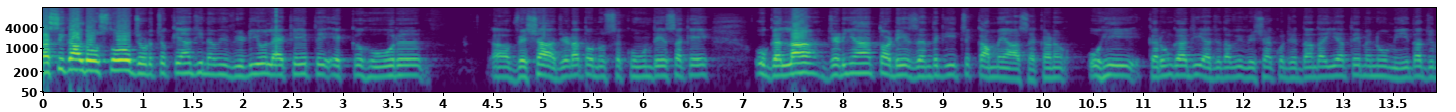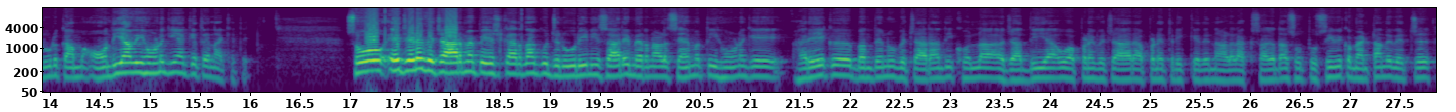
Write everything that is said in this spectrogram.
ਸਤਿ ਸ਼੍ਰੀ ਅਕਾਲ ਦੋਸਤੋ, ਜੁੜ ਚੁੱਕੇ ਹਾਂ ਜੀ ਨਵੀਂ ਵੀਡੀਓ ਲੈ ਕੇ ਤੇ ਇੱਕ ਹੋਰ ਵਿਸ਼ਾ ਜਿਹੜਾ ਤੁਹਾਨੂੰ ਸਕੂਨ ਦੇ ਸਕੇ, ਉਹ ਗੱਲਾਂ ਜਿਹੜੀਆਂ ਤੁਹਾਡੀ ਜ਼ਿੰਦਗੀ 'ਚ ਕੰਮ ਆ ਸਕਣ, ਉਹੀ ਕਰੂੰਗਾ ਜੀ। ਅੱਜ ਦਾ ਵੀ ਵਿਸ਼ਾ ਕੁਝ ਇਦਾਂ ਦਾ ਹੀ ਆ ਤੇ ਮੈਨੂੰ ਉਮੀਦ ਆ ਜ਼ਰੂਰ ਕੰਮ ਆਉਂਦੀਆਂ ਵੀ ਹੋਣਗੀਆਂ ਕਿਤੇ ਨਾ ਕਿਤੇ। ਸੋ ਇਹ ਜਿਹੜੇ ਵਿਚਾਰ ਮੈਂ ਪੇਸ਼ ਕਰਦਾ ਕੋਈ ਜ਼ਰੂਰੀ ਨਹੀਂ, ਸਾਰੇ ਮੇਰੇ ਨਾਲ ਸਹਿਮਤੀ ਹੋਣਗੇ। ਹਰੇਕ ਬੰਦੇ ਨੂੰ ਵਿਚਾਰਾਂ ਦੀ ਖੁੱਲ੍ਹ ਆਜ਼ਾਦੀ ਆ, ਉਹ ਆਪਣੇ ਵਿਚਾਰ ਆਪਣੇ ਤਰੀਕੇ ਦੇ ਨਾਲ ਰੱਖ ਸਕਦਾ। ਸੋ ਤੁਸੀਂ ਵੀ ਕਮੈਂਟਾਂ ਦੇ ਵਿੱਚ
